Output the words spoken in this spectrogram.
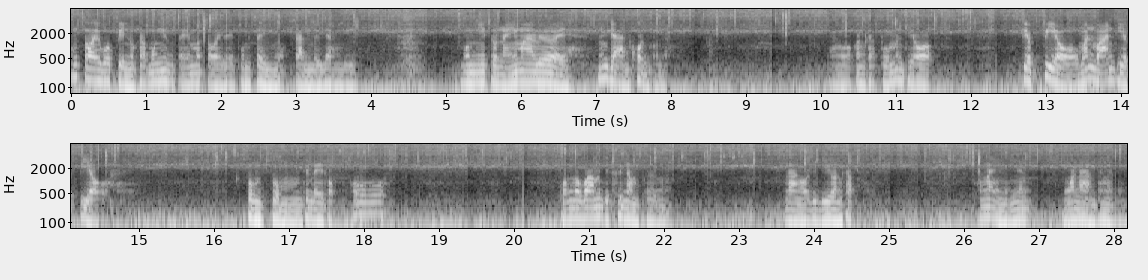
มันต่อยบ่เป็นหรอกครับมันมีตัวไหนมาต่อยเลย ผมใส่หมวกกันไว้อย่างดีมันมีตัวไหนมาเลยมันยานคนคนเดียวเออกกันครับผมมันจะออก เปรี้ยวๆหวานหวานเปรี้ยวๆสมๆจังไรหรอกโอ้ผมเราว่ามันจะขึ้นนำเพิงล้างเอาดีๆก่อนครับ ข้างในนี่มันหัวน้ำทั้งนั้นเลย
